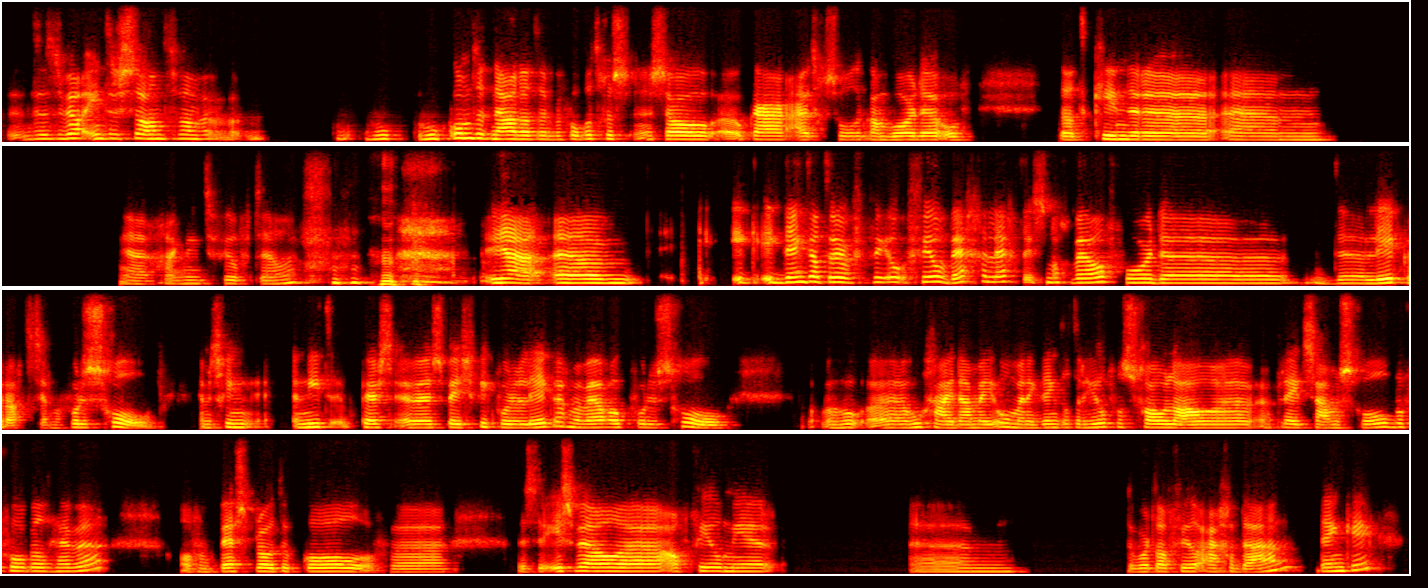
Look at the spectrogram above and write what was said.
het is wel interessant van hoe, hoe komt het nou dat er bijvoorbeeld zo elkaar uitgescholden kan worden? Of dat kinderen um, ja, ga ik niet te veel vertellen. ja, um, ik, ik denk dat er veel, veel weggelegd is nog wel voor de, de leerkracht, zeg maar, voor de school. En misschien niet per, uh, specifiek voor de leerkracht, maar wel ook voor de school. Hoe, uh, hoe ga je daarmee om? En ik denk dat er heel veel scholen al uh, een vreedzame school bijvoorbeeld hebben. Of een pestprotocol. Of, dus er is wel al veel meer um, er wordt al veel aan gedaan, denk ik.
